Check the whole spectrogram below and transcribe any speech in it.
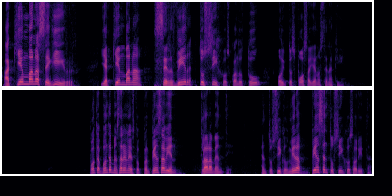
¿A quién van a seguir y a quién van a servir tus hijos cuando tú o tu esposa ya no estén aquí. Ponte, ponte a pensar en esto. Piensa bien, claramente, en tus hijos. Mira, piensa en tus hijos ahorita.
